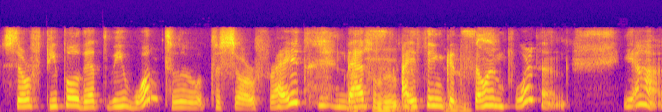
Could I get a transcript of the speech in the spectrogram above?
serve people that we want to to serve right? That's Absolutely. i think Yes. it's so important. Yeah.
